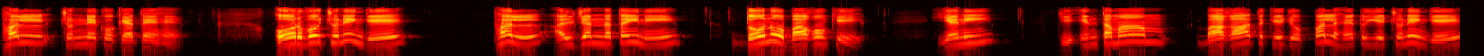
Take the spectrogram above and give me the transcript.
پھل چننے کو کہتے ہیں۔ اور وہ چنیں گے پھل الجنتینی دونوں باغوں کے یعنی جی ان تمام باغات کے جو پل ہیں تو یہ چنیں گے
